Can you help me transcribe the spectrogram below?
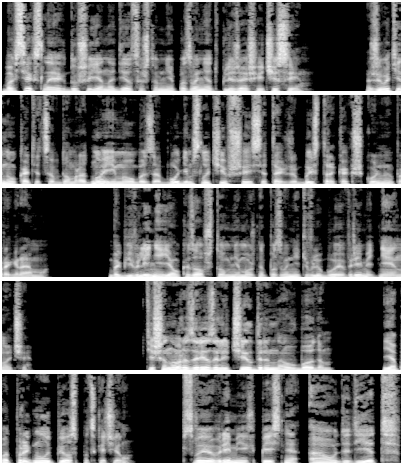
Во всех слоях души я надеялся, что мне позвонят в ближайшие часы. Животина укатится в дом родной, и мы оба забудем случившееся так же быстро, как школьную программу. В объявлении я указал, что мне можно позвонить в любое время дня и ночи. Тишину разрезали Children of Bodom. Я подпрыгнул, и пес подскочил. В свое время их песня «Ауде Диет»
